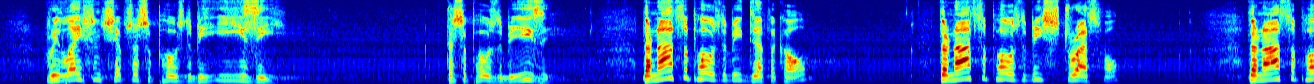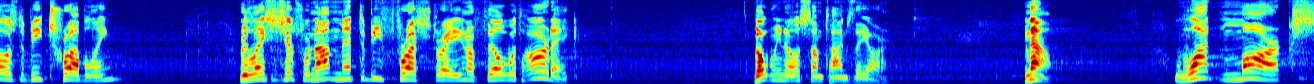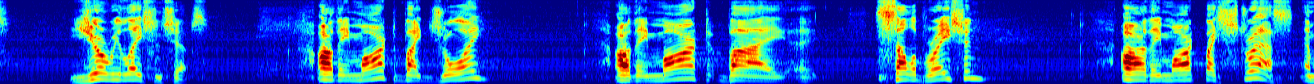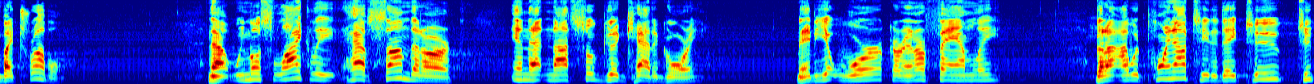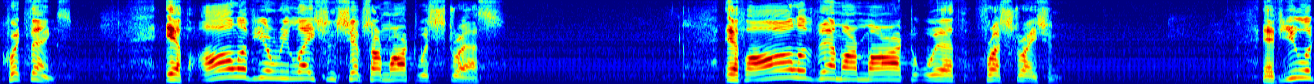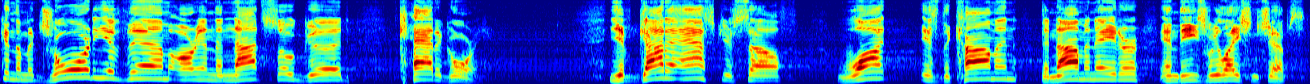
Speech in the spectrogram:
relationships are supposed to be easy. They're supposed to be easy. They're not supposed to be difficult. They're not supposed to be stressful. They're not supposed to be troubling. Relationships were not meant to be frustrating or filled with heartache. But we know sometimes they are. Now, what marks your relationships? Are they marked by joy? Are they marked by uh, celebration? Are they marked by stress and by trouble? Now, we most likely have some that are in that not so good category, maybe at work or in our family. But I would point out to you today two, two quick things. If all of your relationships are marked with stress, if all of them are marked with frustration, if you look in the majority of them are in the not so good category, you've got to ask yourself what is the common denominator in these relationships?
